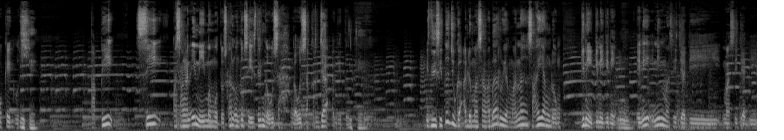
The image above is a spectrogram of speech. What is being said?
oke Gus. Oke. Tapi si pasangan ini memutuskan untuk si istri nggak usah nggak usah kerja gitu. Oke. Di situ juga ada masalah baru yang mana sayang dong. Gini gini gini. Mm, ini ini masih jadi masih jadi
